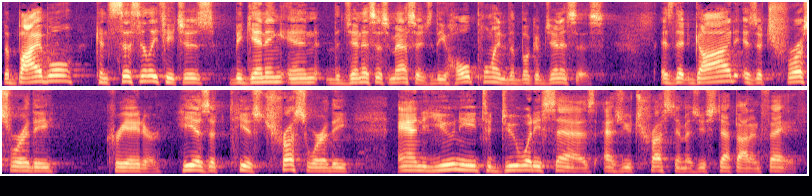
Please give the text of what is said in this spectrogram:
The Bible consistently teaches, beginning in the Genesis message, the whole point of the book of Genesis is that God is a trustworthy creator. He is, a, he is trustworthy, and you need to do what he says as you trust him, as you step out in faith.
